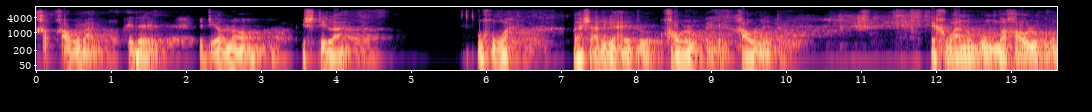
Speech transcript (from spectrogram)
Khaulat jadi jadi ono istilah ukhuwah basyariah itu khaul itu ikhwanukum wa khaulukum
